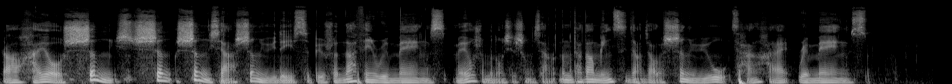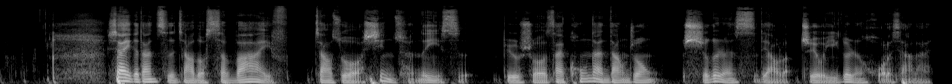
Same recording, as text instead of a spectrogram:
然后还有剩剩剩下剩余的意思，比如说 nothing remains，没有什么东西剩下了。那么它当名词讲叫做剩余物、残骸 remains。下一个单词叫做 survive，叫做幸存的意思。比如说，在空难当中，十个人死掉了，只有一个人活了下来，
